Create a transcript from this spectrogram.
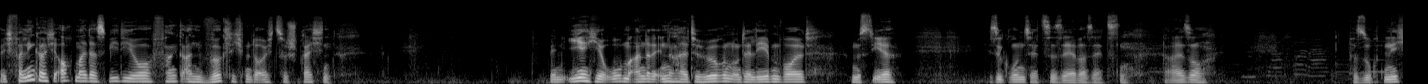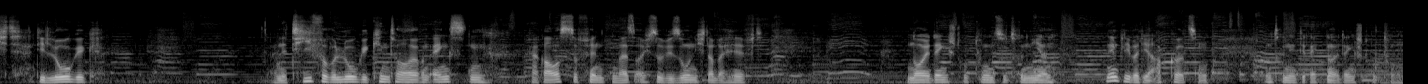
Ich verlinke euch auch mal das Video, fangt an wirklich mit euch zu sprechen. Wenn ihr hier oben andere Inhalte hören und erleben wollt, müsst ihr diese Grundsätze selber setzen. Also versucht nicht die Logik, eine tiefere Logik hinter euren Ängsten herauszufinden, weil es euch sowieso nicht dabei hilft, neue Denkstrukturen zu trainieren. Nehmt lieber die Abkürzung und trainiert direkt neue Denkstrukturen.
